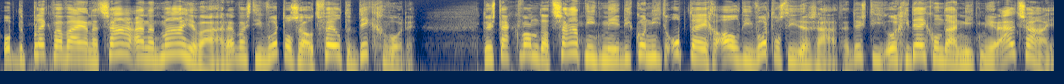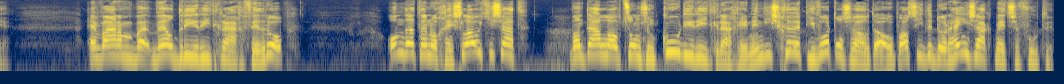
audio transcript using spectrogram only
op de plek waar wij aan het, aan het maaien waren, was die wortelzoot veel te dik geworden. Dus daar kwam dat zaad niet meer, die kon niet op tegen al die wortels die er zaten. Dus die orchidee kon daar niet meer uitzaaien. En waarom we- wel drie rietkragen verderop? Omdat er nog geen slootje zat. Want daar loopt soms een koe die rietkraag in en die scheurt die wortelzoot open als hij er doorheen zakt met zijn voeten,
